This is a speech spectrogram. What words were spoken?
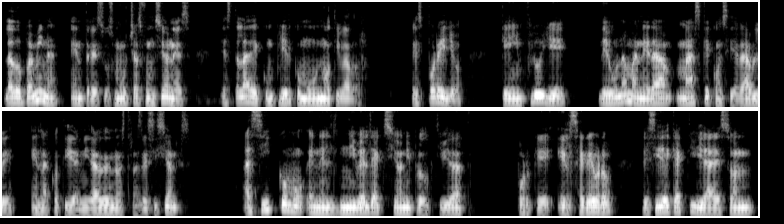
la dopamina, entre sus muchas funciones, está la de cumplir como un motivador. Es por ello que influye de una manera más que considerable en la cotidianidad de nuestras decisiones, así como en el nivel de acción y productividad, porque el cerebro decide qué actividades son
